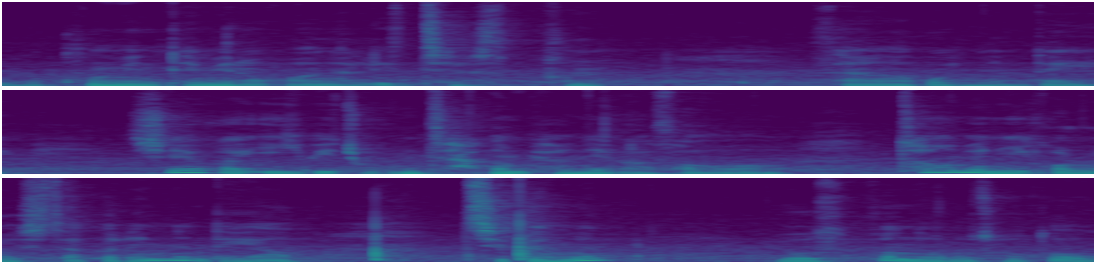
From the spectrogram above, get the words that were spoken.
이거 국민템이라고 하는 리첼 스푼 사용하고 있는데 시우가 입이 조금 작은 편이라서 처음엔 이걸로 시작을 했는데요. 지금은 이 스푼으로 줘도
